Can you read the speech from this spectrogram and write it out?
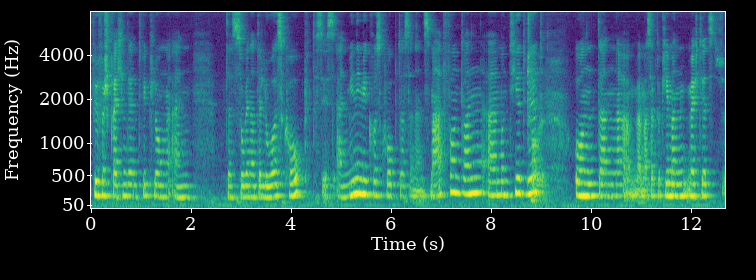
vielversprechende Entwicklung ein das sogenannte Lower Scope. Das ist ein Mini-Mikroskop, das an ein Smartphone dran äh, montiert wird. Toll. Und dann, äh, wenn man sagt, okay, man möchte jetzt, äh,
